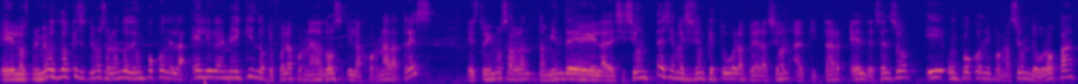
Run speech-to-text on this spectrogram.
en los primeros bloques estuvimos hablando de un poco de la E-Liga MX, lo que fue la jornada 2 y la jornada 3. Estuvimos hablando también de la decisión, pésima decisión que tuvo la federación al quitar el descenso y un poco de información de Europa,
